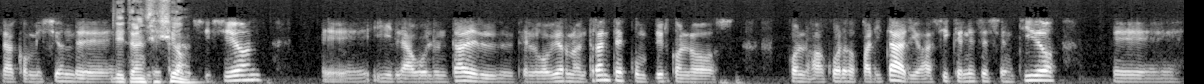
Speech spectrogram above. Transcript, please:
la comisión de, de transición. De transición eh, y la voluntad del, gobierno entrante es cumplir con los con los acuerdos paritarios así que en ese sentido eh,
